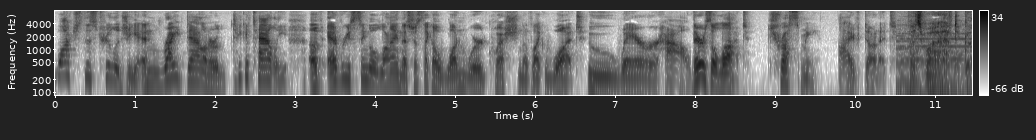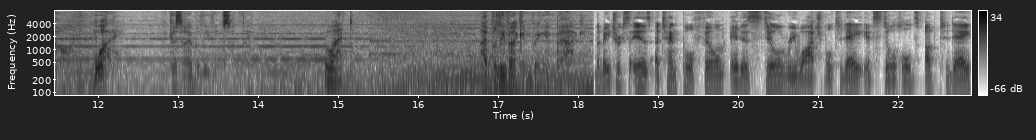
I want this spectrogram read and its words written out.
watch this trilogy and write down or take a tally of every single line that's just like a one word question of like what, who, where, or how. There's a lot. Trust me, I've done it. That's why I have to go. Why? Because I believe in something. What? I believe I can bring him back. The Matrix is a tentpole film. It is still rewatchable today. It still holds up today.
